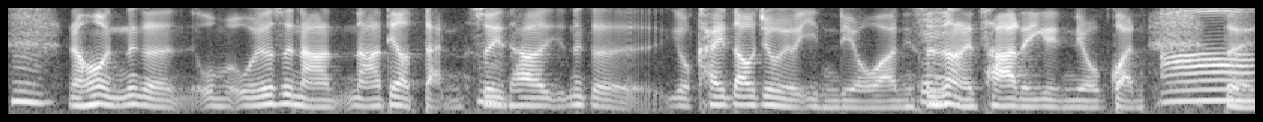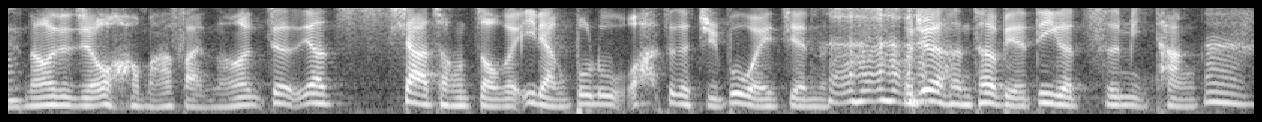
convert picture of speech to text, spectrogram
嗯，然后那个我我又是拿拿掉胆，所以它那个有开刀就有引流啊，你身上还插了一个引流管。哦，对，然后就觉得哇好麻烦，然后就要下床走个一两步路，哇这个举步维艰呢。我觉得很特别，第一个吃米汤，嗯，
